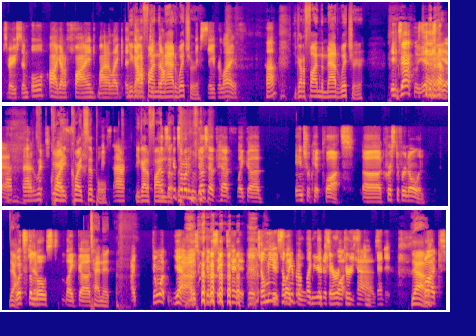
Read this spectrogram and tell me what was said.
It's very simple. Oh, I gotta find my like. You gotta find the Mad Witcher. to save her life. Huh? You gotta find the Mad Witcher. Exactly. Yeah. yeah. Bad witch. Quite yes, quite simple. Exactly. You gotta find Let's the look at someone who does have have like uh intricate plots. Uh Christopher Nolan. Yeah. What's the Yeah. most like uh Tenet. I don't want yeah, I was gonna say Tenet. Yeah, tell me, It's tell me like the about like the weirdest he characters in has. Tenet. Yeah. But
